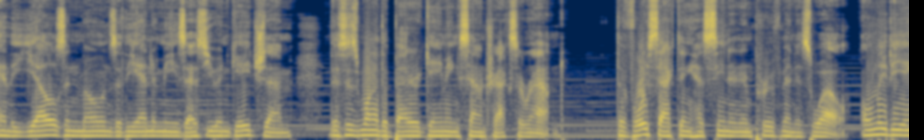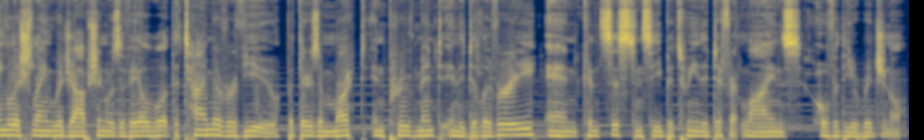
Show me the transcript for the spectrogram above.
and the yells and moans of the enemies as you engage them, this is one of the better gaming soundtracks around. The voice acting has seen an improvement as well. Only the English language option was available at the time of review, but there's a marked improvement in the delivery and consistency between the different lines over the original.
